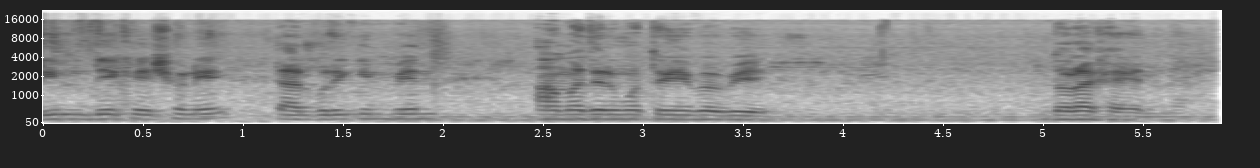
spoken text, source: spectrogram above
ডিম দেখে শুনে তারপরে কিনবেন। আমাদের মতো এইভাবে ধরা খায়েন না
